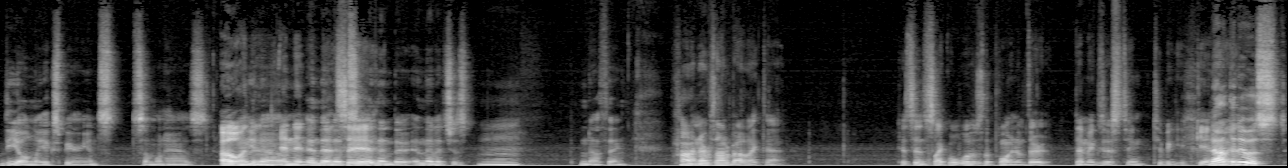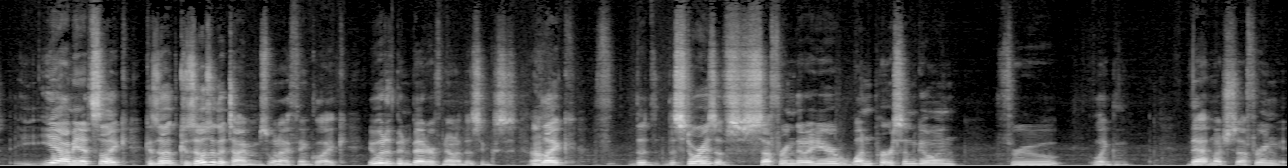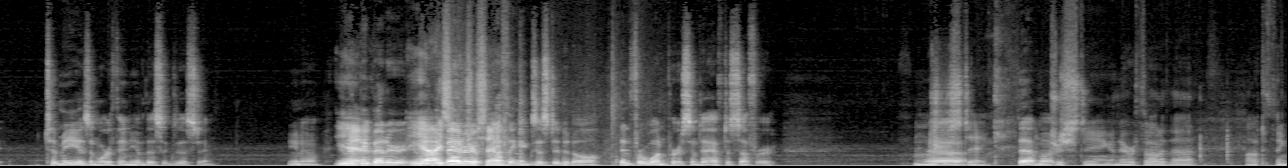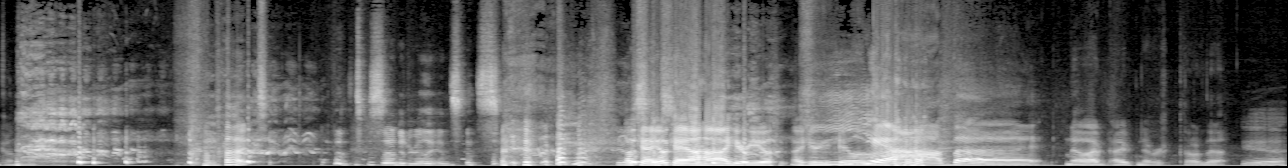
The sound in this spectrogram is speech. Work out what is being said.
the only experience someone has. oh, and then know, and then that's it's it. and then the, and then it's just Mm. nothing. Huh, I never thought about it like that. Because it's like, well, what was the point of their them existing to begin? Not that it was. Yeah, I mean it's like because because those are the times when I think like it would have been better if none of this ex- Oh. like the the stories of suffering that I hear one person going through like that much suffering to me isn't worth any of this existing you know it would be better it Yeah, would be I see what better you're if saying. nothing existed at all than for one person to have to suffer Mm. Interesting. that much Interesting. I never thought of that. I'll have to think on that. what? that sounded really insincere okay, okay, uh huh. I hear you. I hear you, Caleb. Yeah, but no, I've I've never thought of that. yeah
